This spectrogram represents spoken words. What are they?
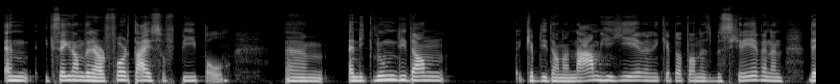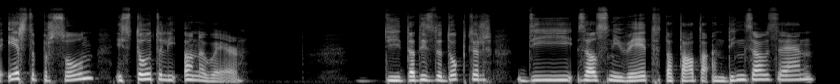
en ik zeg dan, there are four types of people. Um, en ik noem die dan, ik heb die dan een naam gegeven en ik heb dat dan eens beschreven. En de eerste persoon is totally unaware. Die, dat is de dokter die zelfs niet weet dat dat een ding zou zijn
